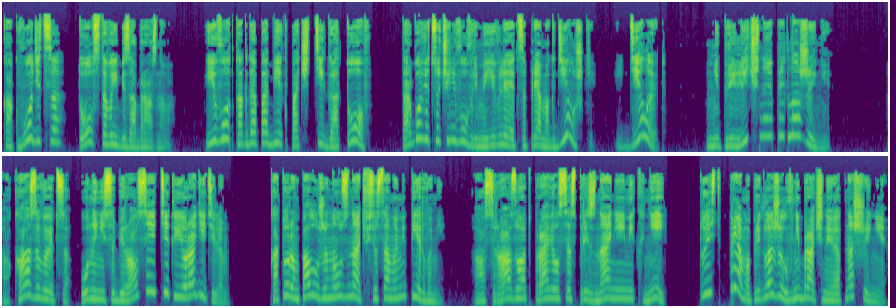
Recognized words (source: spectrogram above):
Как водится, толстого и безобразного. И вот, когда побег почти готов, торговец очень вовремя является прямо к девушке и делает неприличное предложение. Оказывается, он и не собирался идти к ее родителям, которым положено узнать все самыми первыми, а сразу отправился с признаниями к ней, то есть прямо предложил внебрачные отношения.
